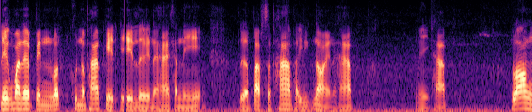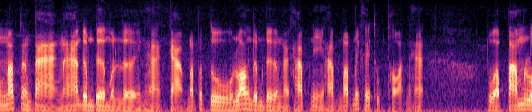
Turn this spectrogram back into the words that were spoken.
เรียกว่าได้เป็นรถคุณภาพเกรด A เลยนะฮะคันนี้เหลือปรับสภาพอีกนิดหน่อยนะครับ นี่ครับ ร่องน็อตต่างๆนะฮะเดิมๆหมดเลยนะฮะกาบน็อตประตูร่องเดิมๆนะครับนี่ครับน็อตไม่เคยถูกถอดนะฮะตัวปั๊มโล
